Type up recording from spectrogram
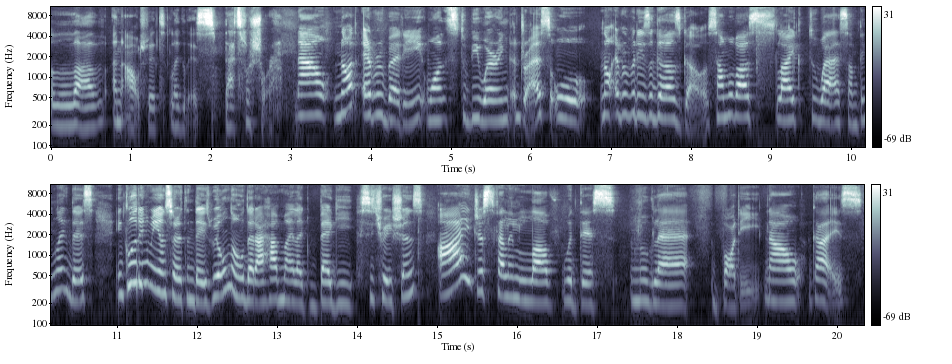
love an outfit like this. That's for sure. Now, not everybody wants to be wearing a dress or not everybody is a girl's girl. Some of us like to wear something like this, including me on certain days. We all know that I have my like baggy situations. I just fell in love with this Mugler body. Now, guys,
